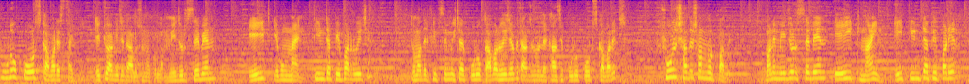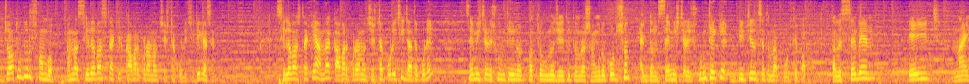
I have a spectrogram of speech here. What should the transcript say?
পুরো কোর্স কাভারেজ থাকবে। একটু আগে যেটা আলোচনা করলাম মেজর সেভেন এইট এবং নাইন তিনটা পেপার রয়েছে। তোমাদের ফিফথ সেমিস্টার পুরো কাভার হয়ে যাবে, তার জন্য লেখা আছে পুরো course coverage full suggestion note পাবে। মানে মেজর সেভেন এইট নাইন এই তিনটা পেপারের যতদূর সম্ভব আমরা সিলেবাসটাকে কাভার করানোর চেষ্টা করেছি, ঠিক আছে? সিলেবাসটাকে আমরা কাভার করানোর চেষ্টা করেছি যাতে করে সেমিস্টারের শুরুতেই নোটপত্রগুলো যেহেতু তোমরা সংগ্রহ করছ, একদম সেমিস্টারের শুরু থেকে ডিটেলসে তোমরা পড়তে পারো। তাহলে সেভেন এইট নাইন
